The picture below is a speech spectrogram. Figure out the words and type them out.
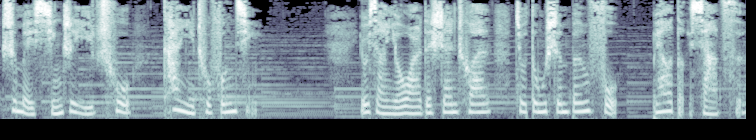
是每行至一处看一处风景。有想游玩的山川，就动身奔赴，不要等下次；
